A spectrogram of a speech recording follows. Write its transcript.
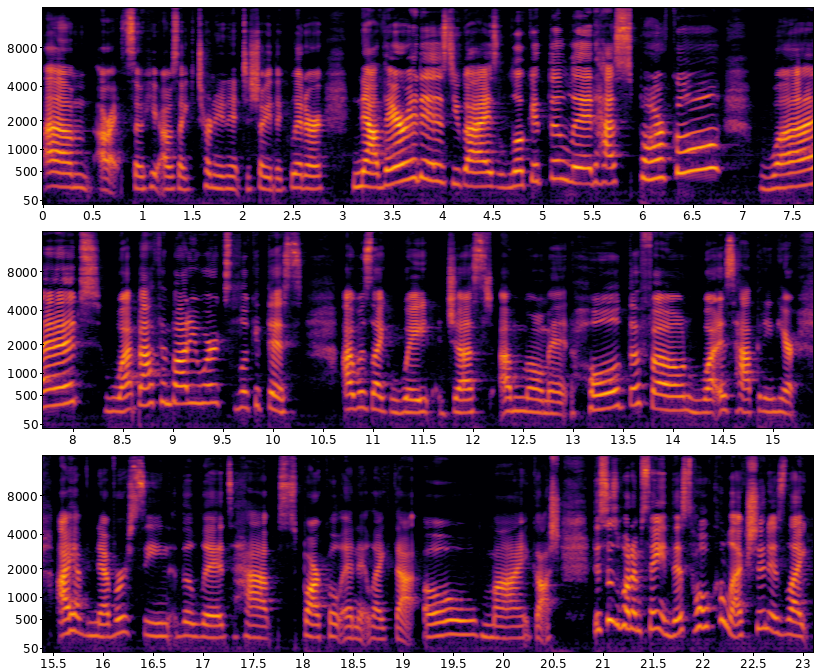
Um, all right, so here, I was like turning it to show you the glitter. Now, there it is, you guys. Look at the lid, has sparkle. What? What Bath and Body Works? Look at this. I was like, wait just a moment. Hold the phone. What is happening here? I have never seen the lids have sparkle in it like that. Oh my gosh. This is what I'm saying. This whole collection is like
